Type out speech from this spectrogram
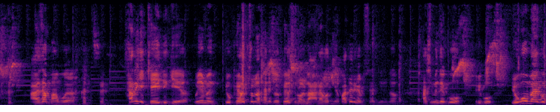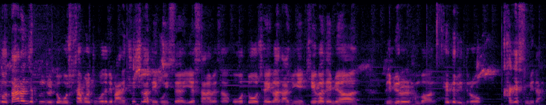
안 사면 바보야. 사는 게 개이득이에요. 왜냐면 요 베어툴만 사니까 베어툴은 얼마 안 하거든요. 배터리가 비싸지. 그래서 하시면 되고 그리고 요거 말고도 다른 제품들도 54V 모델이 많이 출시가 되고 있어요. ES 산업에서. 그것도 저희가 나중에 기회가 되면 리뷰를 한번 해드리도록 하겠습니다.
